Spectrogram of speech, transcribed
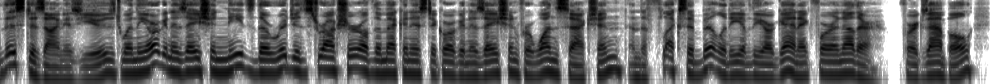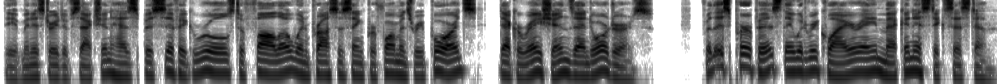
This design is used when the organization needs the rigid structure of the mechanistic organization for one section and the flexibility of the organic for another. For example, the administrative section has specific rules to follow when processing performance reports, decorations, and orders. For this purpose, they would require a mechanistic system.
